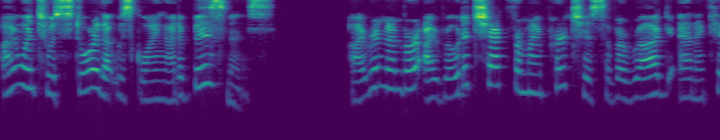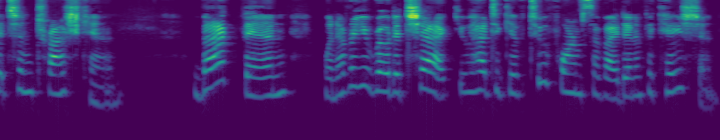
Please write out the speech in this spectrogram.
I went to a store that was going out of business. I remember I wrote a check for my purchase of a rug and a kitchen trash can. Back then, whenever you wrote a check, you had to give two forms of identification,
